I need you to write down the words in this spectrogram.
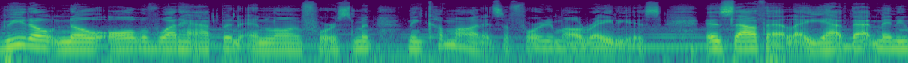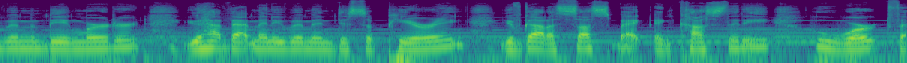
We don't know all of what happened in law enforcement. I mean, come on, it's a 40 mile radius in South LA. You have that many women being murdered, you have that many women disappearing. You've got a suspect in custody who worked for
